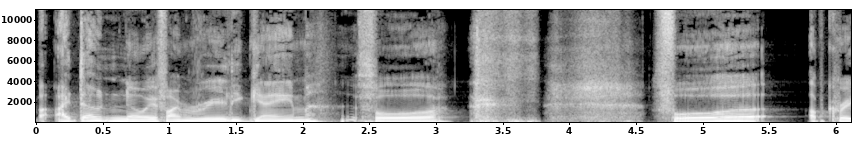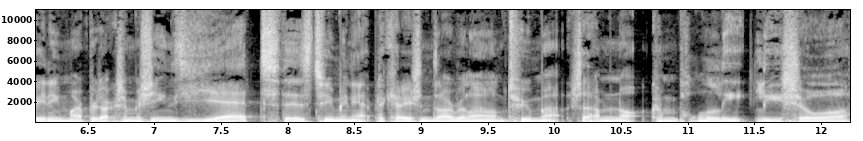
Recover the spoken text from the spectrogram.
but I don't know if I'm really game for for upgrading my production machines yet. There's too many applications I rely on too much that I'm not completely sure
